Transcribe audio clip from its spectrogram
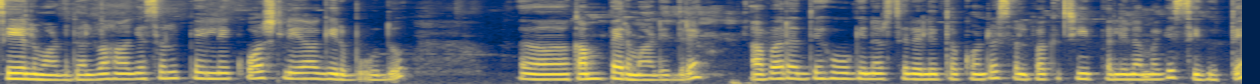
ಸೇಲ್ ಮಾಡೋದಲ್ವ? ಹಾಗೆ ಸ್ವಲ್ಪ ಇಲ್ಲಿ ಕಾಸ್ಟ್ಲಿ ಆಗಿರ್ಬೋದು. ಕಂಪೇರ್ ಮಾಡಿದರೆ ಅವರದ್ದೇ ಹೋಗಿ ನರ್ಸರಿಯಲ್ಲಿ ತಗೊಂಡ್ರೆ ಸ್ವಲ್ಪ ಚೀಪಲ್ಲಿ ನಮಗೆ ಸಿಗುತ್ತೆ.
